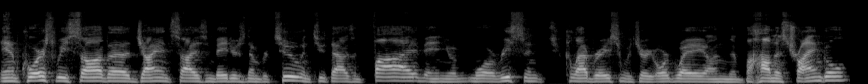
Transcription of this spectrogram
And of course, we saw the giant size Invaders number two in 2005, and your more recent collaboration with Jerry Ordway on the Bahamas Triangle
